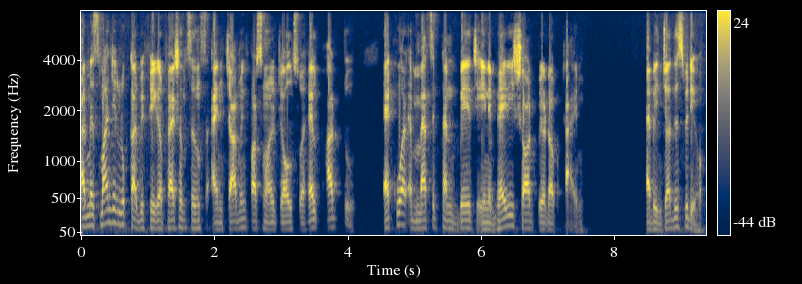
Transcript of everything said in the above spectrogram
Her mesmerizing look, curvy figure, fashion sense, and charming personality also help her to acquire a massive fan base in a very short period of time. Have you enjoyed this video?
